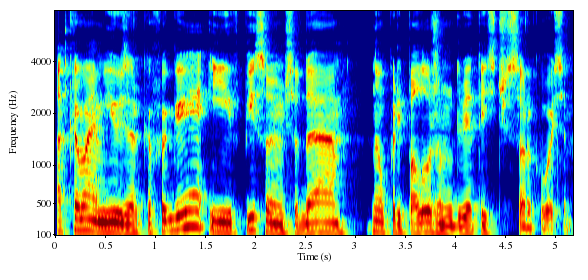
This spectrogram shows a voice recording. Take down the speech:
Открываем юзер KFG и вписываем сюда, ну, предположим, 2048.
